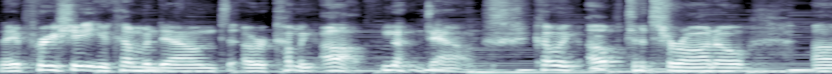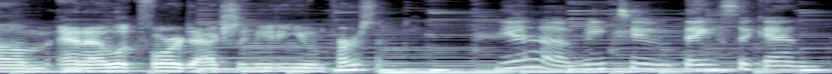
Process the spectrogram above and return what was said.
I appreciate you coming down to, or coming up, not down, coming up to Toronto. Um, and I look forward to actually meeting you in person. Yeah, me too. Thanks again.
